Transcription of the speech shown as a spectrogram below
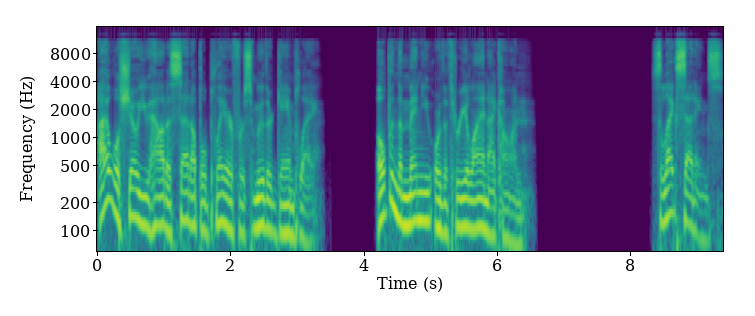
I will show you how to set up a player for smoother gameplay. Open the menu or the three-line icon. Select Settings.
